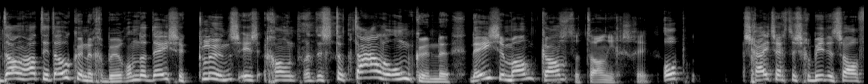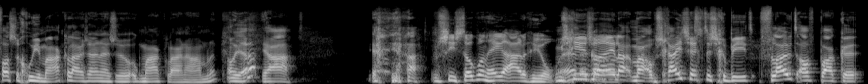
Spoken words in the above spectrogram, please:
dan had dit ook kunnen gebeuren. Omdat deze kluns is gewoon, het is totale onkunde. Deze man kan Dat is totaal niet geschikt. op scheidsrechtersgebied, het zal vast een goede makelaar zijn. Hij is ook makelaar namelijk. Oh ja? Ja. Ja, ja. Misschien is het ook wel een hele aardige jongen. misschien hè? is wel kan heel... Maar op scheidsrechtersgebied, fluit afpakken.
